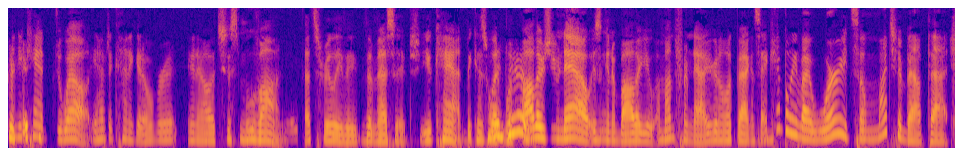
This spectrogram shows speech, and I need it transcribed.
and you can't dwell. You have to kind of get over it. You know, it's just move on. That's really the, the message. You can't because what, what bothers you now isn't going to bother you a month from now. You're going to look back and say, I can't believe I worried so much about that.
